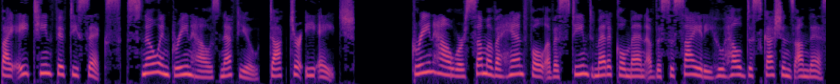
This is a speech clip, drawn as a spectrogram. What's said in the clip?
By 1856, Snow and Greenhow's nephew, Dr. E. H. Greenhow were some of a handful of esteemed medical men of the society who held discussions on this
